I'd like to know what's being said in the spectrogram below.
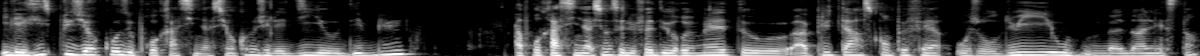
il existe plusieurs causes de procrastination. Comme je l'ai dit au début, la procrastination, c'est le fait de remettre à plus tard ce qu'on peut faire aujourd'hui ou dans l'instant.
